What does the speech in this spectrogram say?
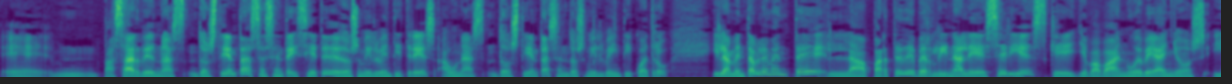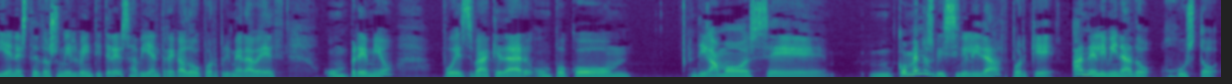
Eh, pasar de unas 267 de 2023 a unas 200 en 2024. Y lamentablemente la parte de Berlinale Series, que llevaba nueve años y en este 2023 había entregado por primera vez un premio, pues va a quedar un poco, digamos, eh, con menos visibilidad porque han eliminado justo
